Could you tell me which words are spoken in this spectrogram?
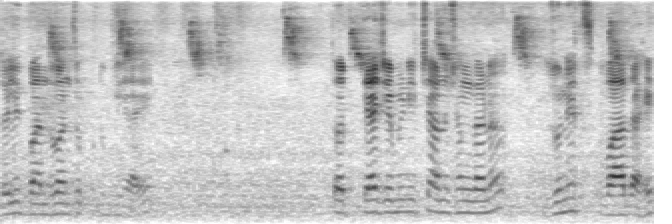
दलित बांधवांचं कुटुंबीय आहे. तर त्या जमिनीच्या अनुषंगानं जुनेच वाद आहेत.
